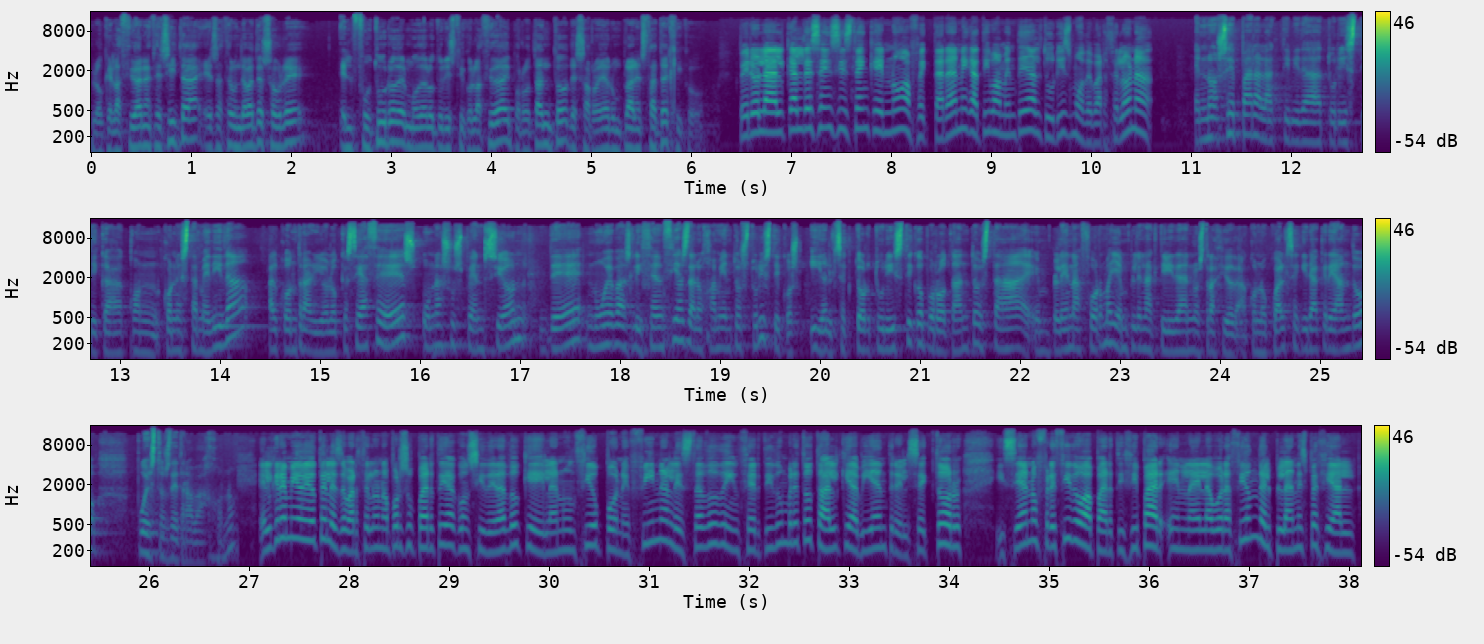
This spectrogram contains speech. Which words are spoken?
Lo que la ciudad necesita es hacer un debate sobre el futuro del modelo turístico de la ciudad y, por lo tanto, desarrollar un plan estratégico. Pero la alcaldesa insiste en que no afectará negativamente al turismo de Barcelona. No se para la actividad turística con, esta medida, al contrario, lo que se hace es una suspensión de nuevas licencias de alojamientos turísticos y el sector turístico, por lo tanto, está en plena forma y en plena actividad en nuestra ciudad, con lo cual seguirá creando puestos de trabajo. El gremio de hoteles de Barcelona, por su parte, ha considerado que el anuncio pone fin al estado de incertidumbre total que había entre el sector y se han ofrecido a participar en la elaboración del plan especial.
